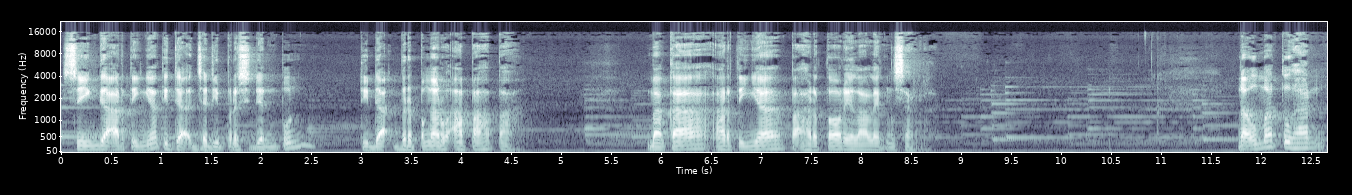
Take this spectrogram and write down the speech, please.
Sehingga artinya tidak jadi presiden pun tidak berpengaruh apa-apa maka artinya Pak Harto rela lengser. Nah umat Tuhan,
